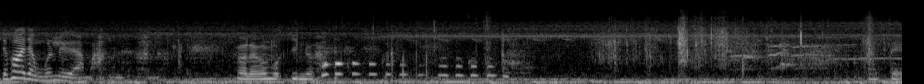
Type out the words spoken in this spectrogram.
จะพ่อจังบนเรือหมามันนะ อาแล้วมันบอกกินด้วยเตะ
